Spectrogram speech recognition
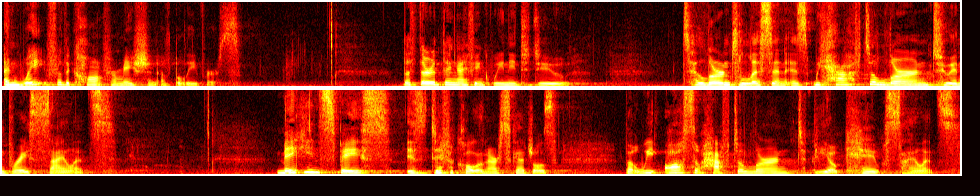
and wait for the confirmation of believers. The third thing I think we need to do to learn to listen is we have to learn to embrace silence. Making space is difficult in our schedules but we also have to learn to be okay with silence.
